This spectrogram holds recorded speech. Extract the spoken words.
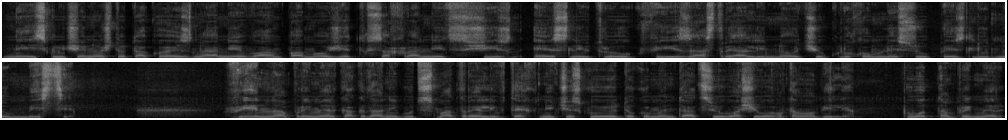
Не исключено, что такое знание вам поможет сохранить жизнь, если вдруг вы застряли ночью в глухом лесу, безлюдном месте. Вы, например, когда-нибудь смотрели в техническую документацию вашего автомобиля? Вот, например,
